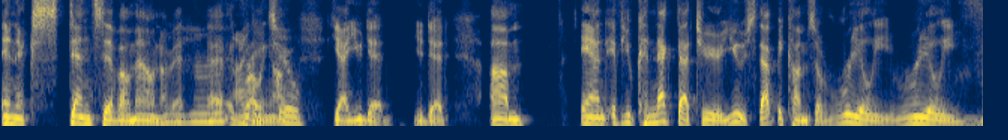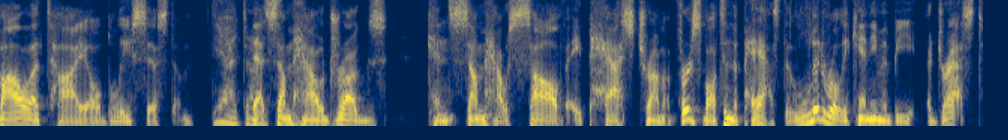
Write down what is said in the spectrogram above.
an extensive amount of it Mhm, uh, growing up. yeah you did. You did. Um and if you connect that to your use that becomes a really really volatile belief system yeah it does. that somehow drugs can somehow solve a past trauma. First of all it's in the past. It literally can't even be addressed.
